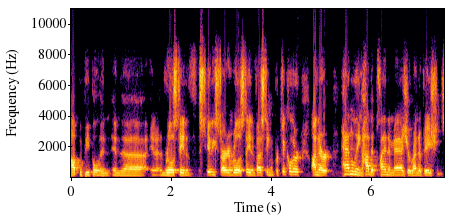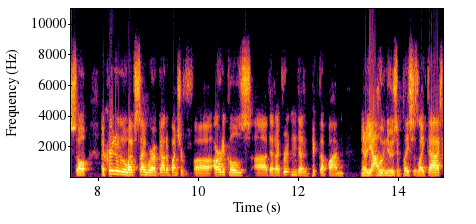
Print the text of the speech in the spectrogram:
helping people in in, uh, in real estate, getting started in real estate investing, in particular on their handling how to plan and manage your renovations. So I created a website where I've got a bunch of uh, articles uh, that I've written that have picked up on you know Yahoo News and places like that.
